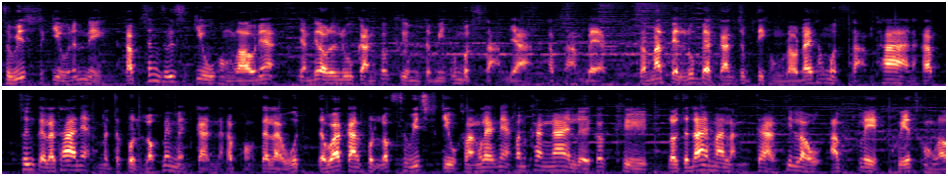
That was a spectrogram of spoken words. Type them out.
Switch Skill นั่นเองนะครับ ซึ่ง Switch Skill ของเราเนี่ย อย่างที่เราได้รู้กันก็คือมันจะมีทั้งหมด 3 อย่างครับ 3 แบบ สามารถเปลี่ยนรูปแบบการโจมตีของเราได้ทั้งหมด 3 ท่านะครับ ซึ่งแต่ละท่าเนี่ยมันจะปลดล็อกไม่เหมือนกันนะครับของแต่ละวุธแต่ว่าการปลดล็อกสวิตช์สกิลครั้งแรกเนี่ยค่อนข้างง่ายเลยก็คือ เราจะได้มาหลังจากที่เราอัปเกรดเควสของเรา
